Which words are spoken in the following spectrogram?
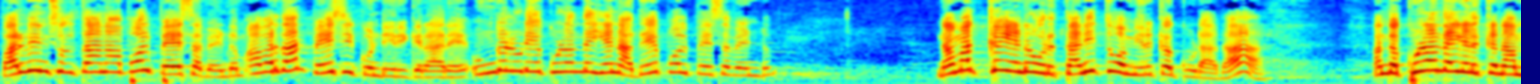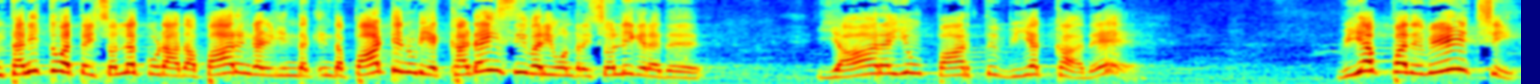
பர்வீன் சுல்தானா போல் பேச வேண்டும். அவர்தான் பேசிக் கொண்டிருக்கிறாரே. உங்களுடைய குழந்தை ஏன் அதே போல் பேச வேண்டும்? நமக்கு என்று ஒரு தனித்துவம் இருக்கக்கூடாதா? அந்த குழந்தைகளுக்கு நாம் தனித்துவத்தை சொல்லக்கூடாதா? பாருங்கள் இந்த இந்த பாட்டினுடைய கடைசி வரி ஒன்றை சொல்லுகிறது. யாரையும் பார்த்து வியக்காதே. வியப்பது வீழ்ச்சி.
